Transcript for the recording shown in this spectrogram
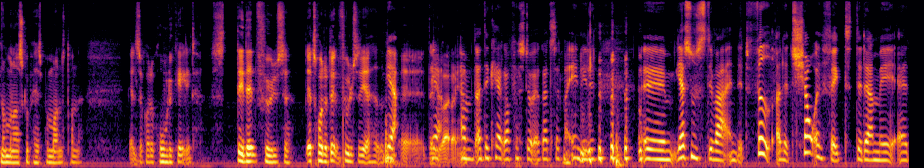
når man også skal passe på monstrene. Ellers så går det grueligt galt. Det er den følelse. Jeg tror, det er den følelse, jeg havde, Ja. øh, da vi var derinde. Jamen, og det kan jeg godt forstå. Jeg kan godt sætte mig ind i det. øhm, jeg synes, det var en lidt fed og lidt sjov effekt, det der med, at,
